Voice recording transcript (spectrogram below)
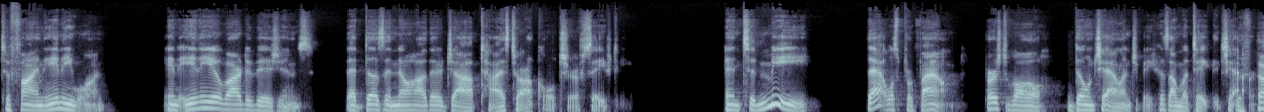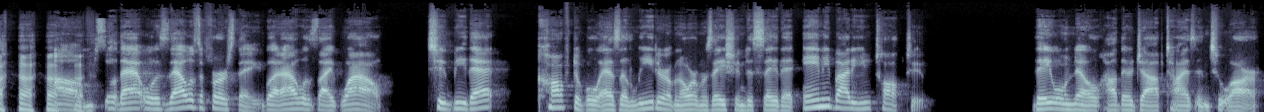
to find anyone in any of our divisions that doesn't know how their job ties to our culture of safety. And to me, that was profound. First of all, don't challenge me because I'm gonna take the challenge. um, so that was that was the first thing. But I was like, wow, to be that comfortable as a leader of an organization to say that anybody you talk to, they will know how their job ties into our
